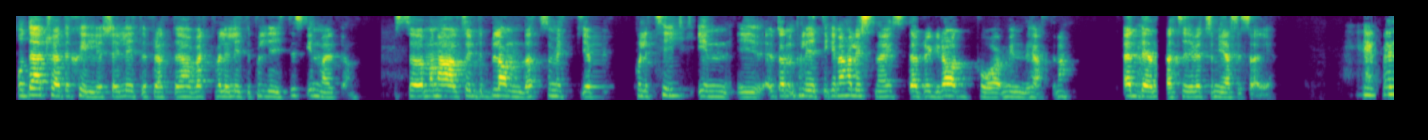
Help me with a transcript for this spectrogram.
och där tror jag att det skiljer sig lite för att det har varit väldigt lite politisk inverkan. Så man har alltså inte blandat så mycket politik in i, utan politikerna har lyssnat i större grad på myndigheterna. Än det narrativet som ges i Sverige. Men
